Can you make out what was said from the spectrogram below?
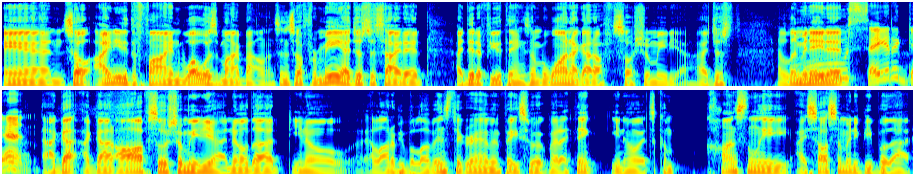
And so I needed to find what was my balance. And so for me, I just decided I did a few things. Number one, I got off social media. I just eliminated Ooh, say it again. I got I got off social media. I know that you know a lot of people love Instagram and Facebook, but I think you know it's com- constantly. I saw so many people that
